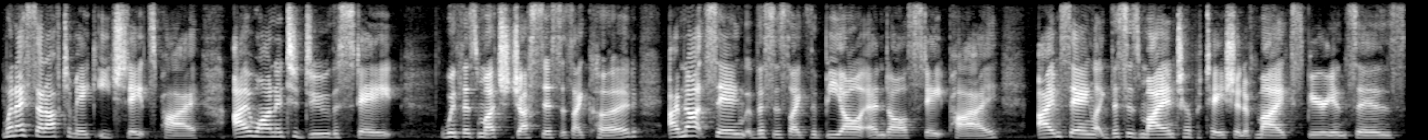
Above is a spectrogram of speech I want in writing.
when I set off to make each state's pie, I wanted to do the state with as much justice as I could. I'm not saying that this is like the be all end all state pie. I'm saying like this is my interpretation of my experiences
